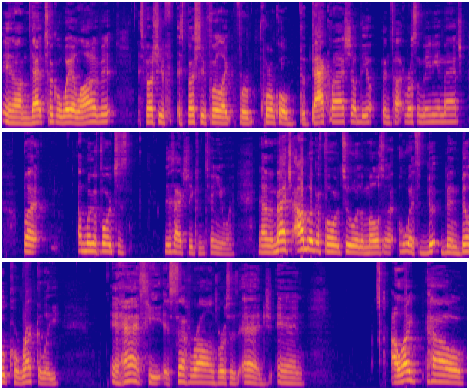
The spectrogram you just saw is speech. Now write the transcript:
and um that took away a lot of it, especially especially for like for quote unquote the backlash of the entire WrestleMania match. But I'm looking forward to this actually continuing. Now the match I'm looking forward to the most, who it's been built correctly and has heat, is Seth Rollins versus Edge, and I like how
